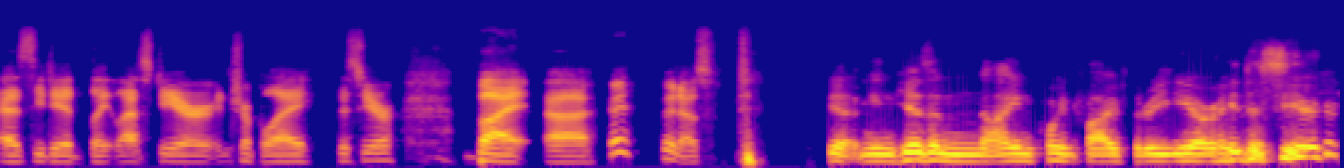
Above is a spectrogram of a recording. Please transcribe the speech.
as he did late last year in AAA this year, but uh, eh, who knows? yeah. I mean, he has a 9.53 ERA this year.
